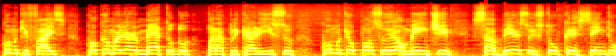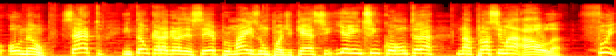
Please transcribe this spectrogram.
Como que faz? Qual que é o melhor método para aplicar isso? Como que eu posso realmente saber se eu estou crescendo ou não, certo? Então quero agradecer por mais um podcast e a gente se encontra na próxima aula. Fui!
